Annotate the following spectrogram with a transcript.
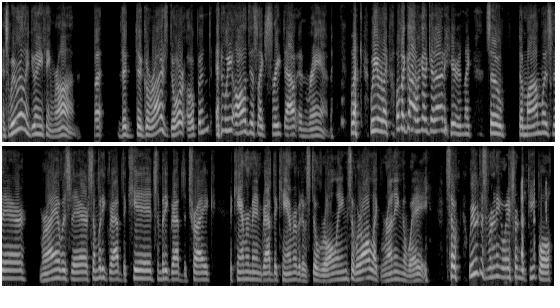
And so we weren't really doing anything wrong. But the the garage door opened and we all just like freaked out and ran. Like we were like, "Oh my god, we got to get out of here." And like so the mom was there, Mariah was there, somebody grabbed the kid, somebody grabbed the trike, the cameraman grabbed the camera, but it was still rolling. So we're all like running away. So we were just running away from the people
